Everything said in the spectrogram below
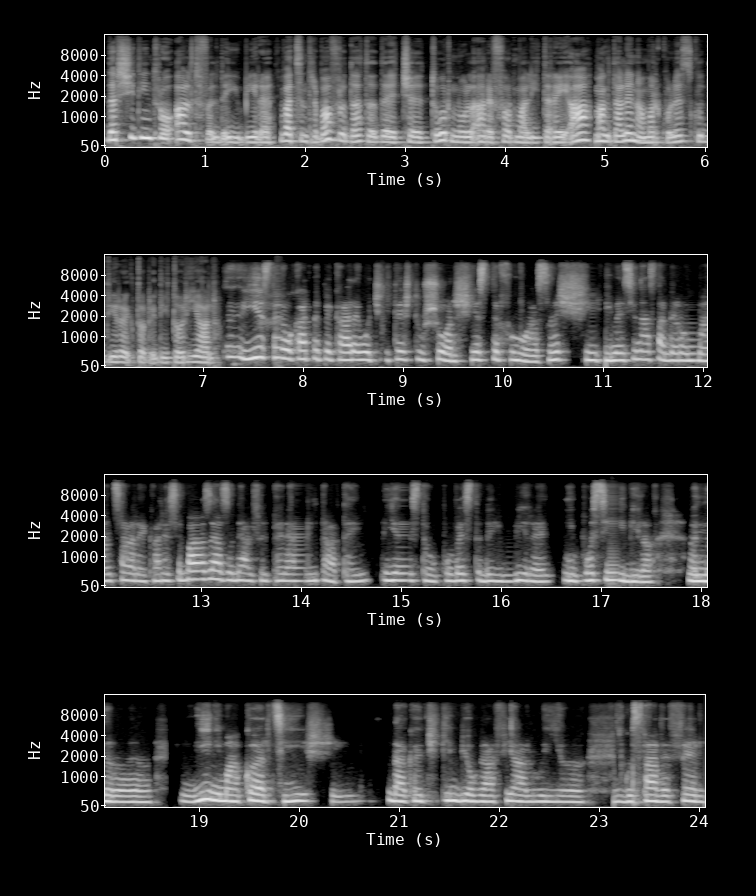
dar și dintr-o altfel de iubire. V-ați întrebat vreodată de ce turnul are forma literei A? Magdalena Mărculescu, director editorial. Este o carte pe care o citești ușor și este frumoasă și dimensiunea asta de romanțare, care se bazează de altfel pe realitate, este o poveste de iubire descoperire imposibilă în uh, inima cărții și dacă citim biografia lui uh, Gustave Eiffel,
